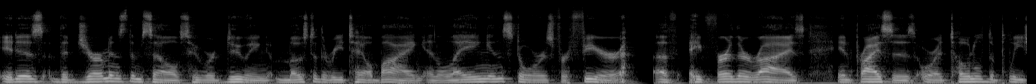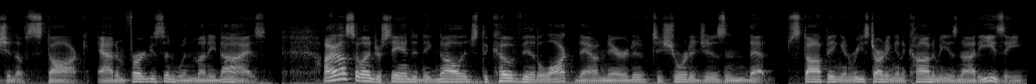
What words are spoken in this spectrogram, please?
it is the Germans themselves who are doing most of the retail buying and laying in stores for fear of a further rise in prices or a total depletion of stock. Adam Ferguson, When Money Dies. I also understand and acknowledge the COVID lockdown narrative to shortages and that stopping and restarting an economy is not easy.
